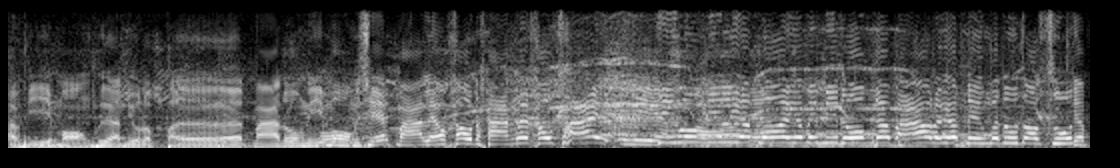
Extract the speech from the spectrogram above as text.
าพีมองเพื่อนอยู่แล้วเปิดมาตรงนี้โมงเช็ดมาแล้วเข้าทางแล้วเข้าซ้ายยิงลูกนี้เรียบร้อยครับไม่มีธงครับเอาเลยครับหนึ่งประตูต่อศูนย์ครับ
